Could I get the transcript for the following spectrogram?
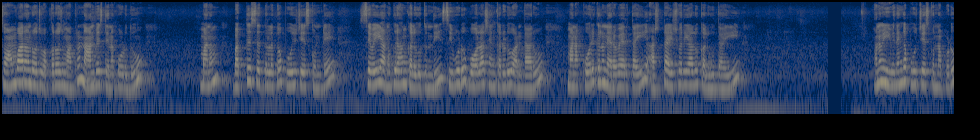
సోమవారం రోజు ఒక్కరోజు మాత్రం నాన్ వెజ్ తినకూడదు. మనం భక్తి శ్రద్ధలతో పూజ చేసుకుంటే శివయ్య అనుగ్రహం కలుగుతుంది. శివుడు బోలా శంకరుడు అంటారు. మన కోరికలు నెరవేరుతాయి అష్ట ఐశ్వర్యాలు కలుగుతాయి. మనం ఈ విధంగా పూజ చేసుకున్నప్పుడు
